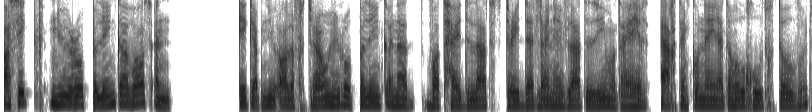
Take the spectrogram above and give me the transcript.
als ik nu Rob Pelinka was en ik heb nu alle vertrouwen in Rob Pelinka na wat hij de laatste trade deadline heeft laten zien. Want hij heeft echt een konijn uit een hoge hoed getoverd.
